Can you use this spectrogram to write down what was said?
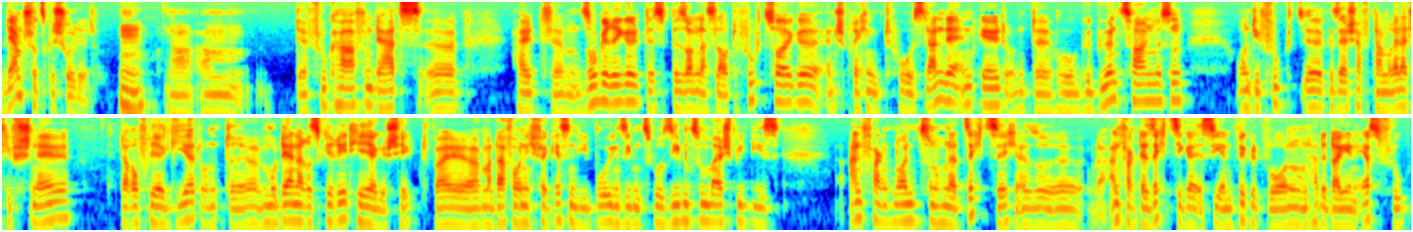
Lärmschutz geschuldet. Mhm. Na, ähm, der Flughafen, der hat's äh, halt ähm, so geregelt, dass besonders laute Flugzeuge entsprechend hohes Landeentgelt und äh, hohe Gebühren zahlen müssen. Und die Fluggesellschaften haben relativ schnell darauf reagiert und äh, moderneres Gerät hierher geschickt, weil äh, man darf auch nicht vergessen, die Boeing 727 zum Beispiel, die ist Anfang 1960, also äh, oder Anfang der 60er ist sie entwickelt worden und hatte da ihren Erstflug.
